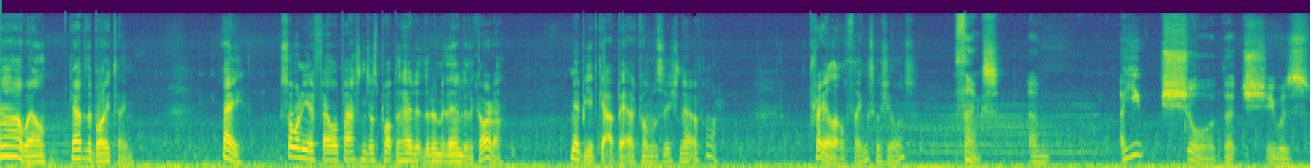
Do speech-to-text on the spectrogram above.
Ah, well, give the boy time. Hey, saw one of your fellow passengers pop their head out the room at the end of the corridor. Maybe you'd get a better conversation out of her. Pretty little thing, so she was. Thanks. Um, are you sure that she was?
